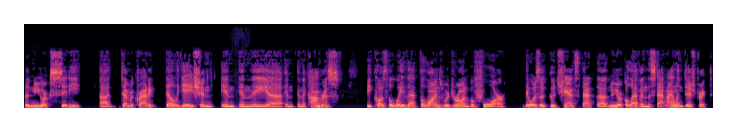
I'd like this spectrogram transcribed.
the New York City uh, Democratic delegation in in the uh, in, in the Congress because the way that the lines were drawn before, there was a good chance that uh, New York 11, the Staten Island district,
